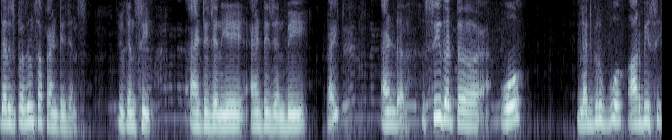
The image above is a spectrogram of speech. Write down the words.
there is presence of antigens. You can see antigen A, antigen B, right? And uh, see that uh, O, blood group O, RBC.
